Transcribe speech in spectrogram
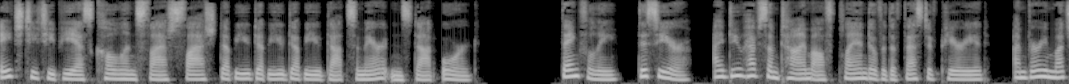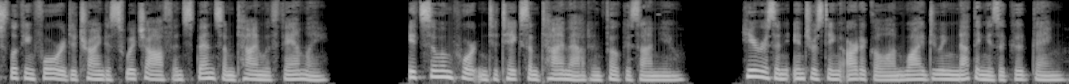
https colon slash slash www.samaritans.org. Thankfully, this year, I do have some time off planned over the festive period, I'm very much looking forward to trying to switch off and spend some time with family. It's so important to take some time out and focus on you. Here is an interesting article on why doing nothing is a good thing.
